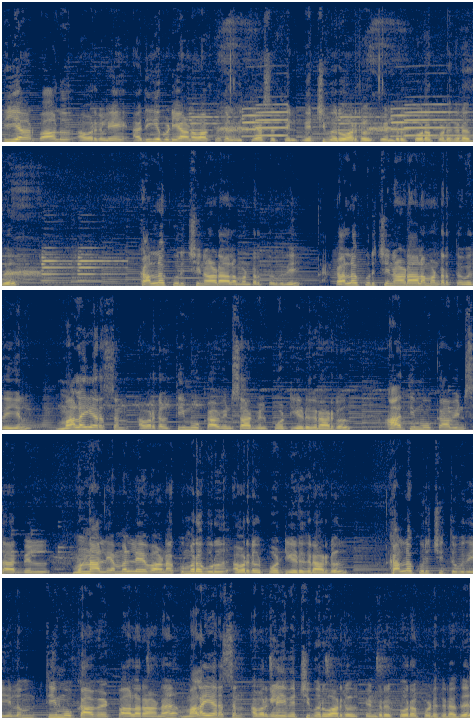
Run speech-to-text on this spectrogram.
டி ஆர் பாலு அவர்களே அதிகப்படியான வாக்குகள் வித்தியாசத்தில் வெற்றி பெறுவார்கள் என்று கூறப்படுகிறது. கள்ளக்குறிச்சி நாடாளுமன்ற தொகுதி. கள்ளக்குறிச்சி நாடாளுமன்ற தொகுதியில் மலையரசன் அவர்கள் திமுகவின் சார்பில் போட்டியிடுகிறார்கள். அதிமுகவின் சார்பில் முன்னாள் எம்எல்ஏவான குமரகுரு அவர்கள் போட்டியிடுகிறார்கள். கள்ளக்குறிச்சி தொகுதியிலும் திமுக வேட்பாளரான மலையரசன் அவர்களே வெற்றி பெறுவார்கள் என்று கூறப்படுகிறது.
